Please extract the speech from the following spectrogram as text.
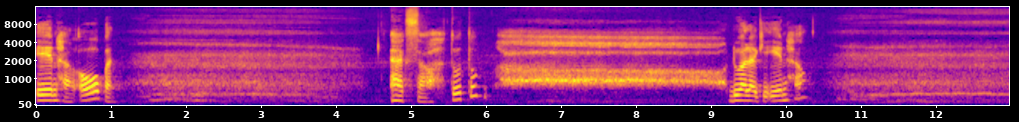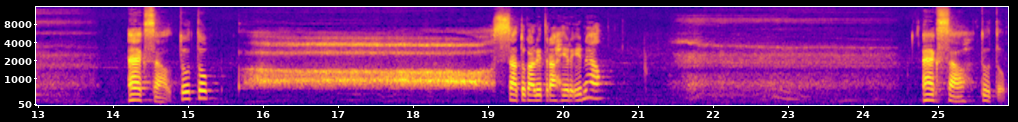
Inhale, open. Exhale, tutup. Dua lagi, inhale. Exhale, tutup. Satu kali terakhir, inhale. Exhale, tutup.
